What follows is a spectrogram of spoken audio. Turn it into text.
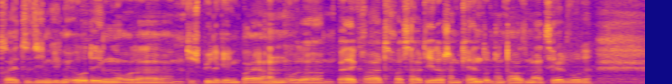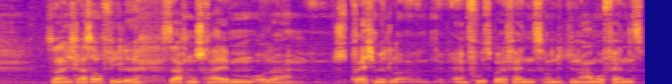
3 zu 7 gegen Uerdingen oder die Spiele gegen Bayern oder Belgrad, was halt jeder schon kennt und schon tausendmal erzählt wurde, sondern ich lasse auch viele Sachen schreiben oder spreche mit Fußballfans und Dynamo-Fans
